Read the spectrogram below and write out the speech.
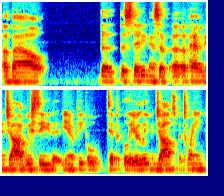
about the the steadiness of of having a job, we see that you know people typically are leaving jobs between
